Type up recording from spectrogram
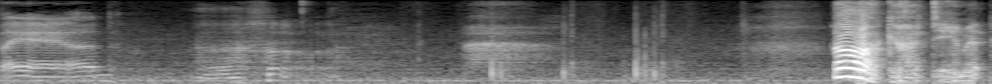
bad. Uh-huh. Oh god damn it!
